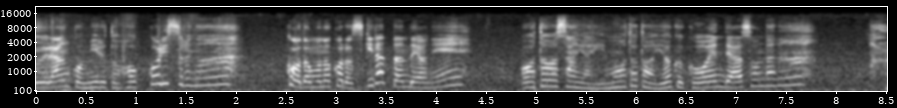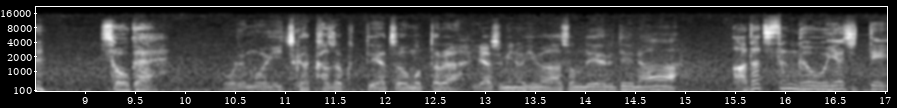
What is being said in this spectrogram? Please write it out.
ブランコ見るとほっこりするな。子供の頃好きだったんだよね。お父さんや妹とよく公園で遊んだな。そうか。俺もいつか家族ってやつを持ったら休みの日は遊んでやりてえな。足立さんが親父って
